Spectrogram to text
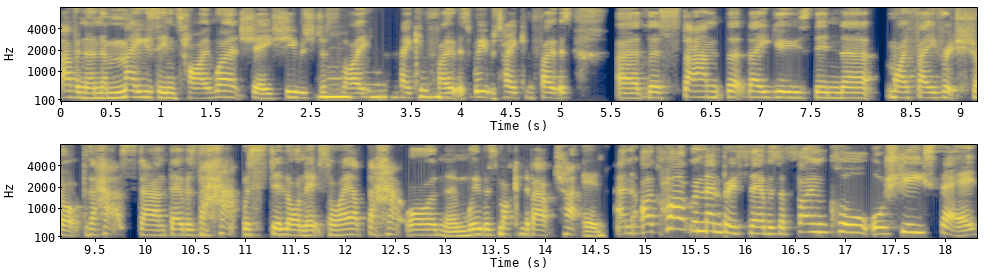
having an amazing time, weren't she? She was just like mm-hmm. taking photos. We were taking photos. Uh, the stand that they used in the, my favorite shop, the hat stand, there was the hat was still on it. So I had the hat on and we was mucking about chatting. And I can't remember if there was a phone call or she said,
